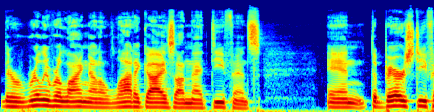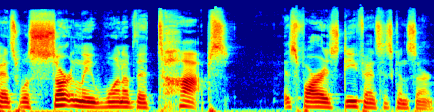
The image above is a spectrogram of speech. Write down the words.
They were really relying on a lot of guys on that defense. And the Bears defense was certainly one of the tops as far as defense is concerned.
